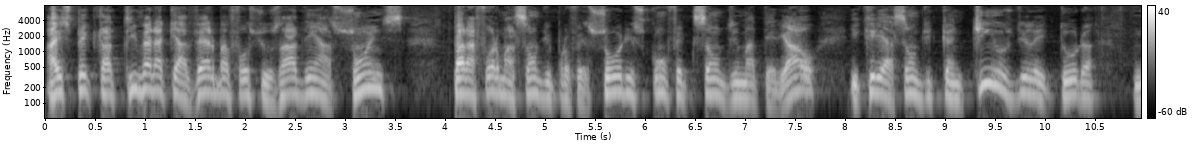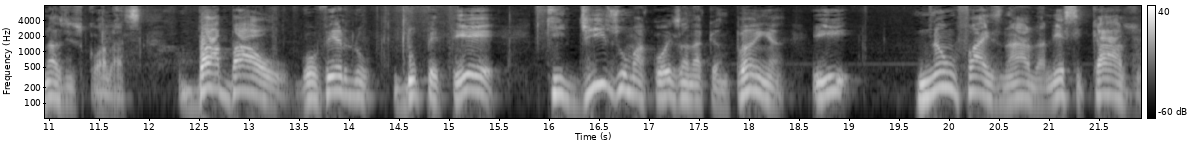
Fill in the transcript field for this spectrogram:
A expectativa era que a verba fosse usada em ações para a formação de professores, confecção de material e criação de cantinhos de leitura nas escolas. Babal, governo do PT, que diz uma coisa na campanha e não faz nada nesse caso.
